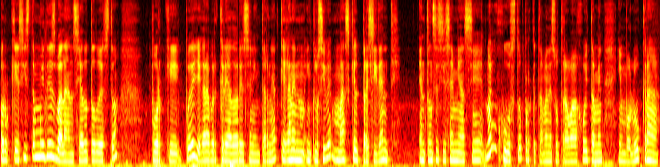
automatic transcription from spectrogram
porque sí está muy desbalanceado todo esto, porque puede llegar a haber creadores en Internet que ganen inclusive más que el presidente. Entonces sí se me hace, no injusto, porque también es su trabajo y también involucra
